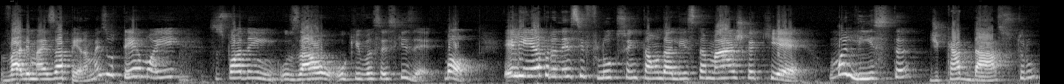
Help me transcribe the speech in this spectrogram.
vale mais a pena. Mas o termo aí, vocês podem usar o, que vocês quiserem. Bom, ele entra nesse fluxo então da lista mágica, que é uma lista de cadastro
